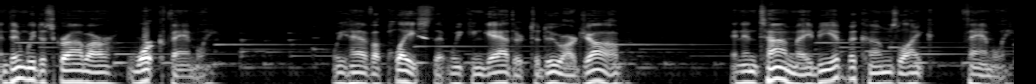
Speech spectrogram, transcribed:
And then we describe our work family. We have a place that we can gather to do our job, and in time maybe it becomes like family.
